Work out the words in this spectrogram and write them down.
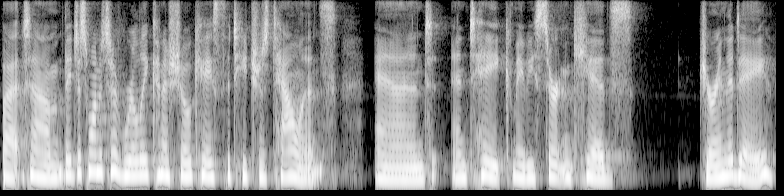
but um, they just wanted to really kind of showcase the teachers' talents and and take maybe certain kids during the day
